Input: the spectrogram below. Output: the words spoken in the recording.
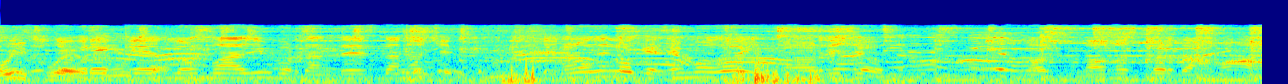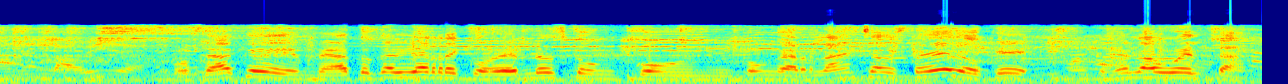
Uy, Yo fue creo que es lo más importante de esta noche. Si no nos enloquecemos hoy, mejor dicho, no, no nos perdonamos jamás en la vida. O sea que me va a tocar ir a recogerlos con, con, con garlancha a ustedes o qué? ¿Cómo es la vuelta?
